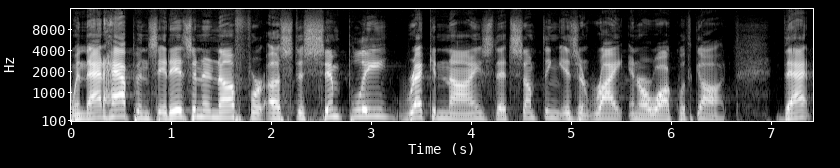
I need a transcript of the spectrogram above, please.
When that happens, it isn't enough for us to simply recognize that something isn't right in our walk with God. That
